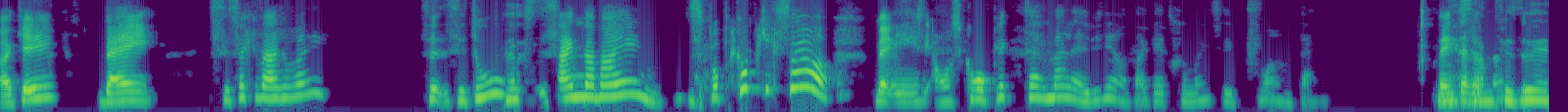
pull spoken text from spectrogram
OK? Ben, c'est ça qui va arriver. C'est tout. C'est simple de même. C'est pas plus compliqué que ça. Mais on se complique tellement la vie en tant qu'être humain, c'est épouvantable. Mais ça me faisait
